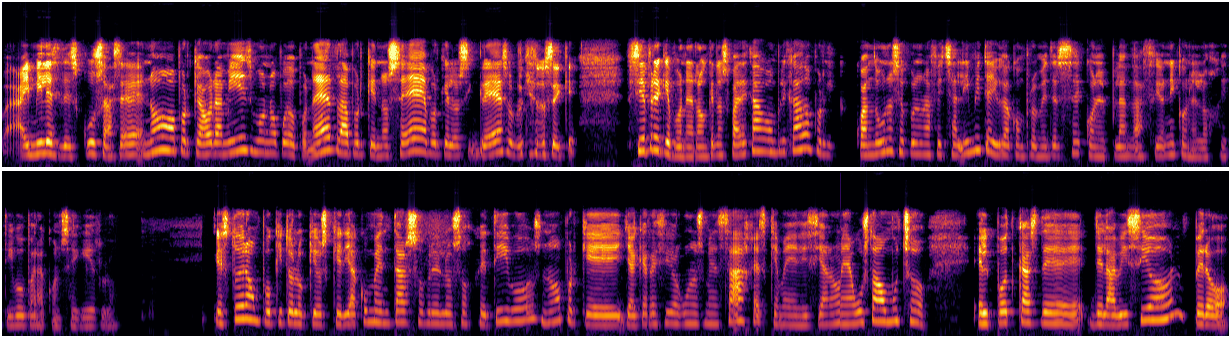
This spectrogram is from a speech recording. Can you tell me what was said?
hay miles de excusas. ¿eh? No, porque ahora mismo no puedo ponerla, porque no sé, porque los ingresos, porque no sé qué. Siempre hay que ponerla, aunque nos parezca complicado, porque cuando uno se pone una fecha límite ayuda a comprometerse con el plan de acción y con el objetivo para conseguirlo. Esto era un poquito lo que os quería comentar sobre los objetivos, ¿no? Porque ya que he recibido algunos mensajes que me decían, me ha gustado mucho el podcast de, de, la visión, pero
